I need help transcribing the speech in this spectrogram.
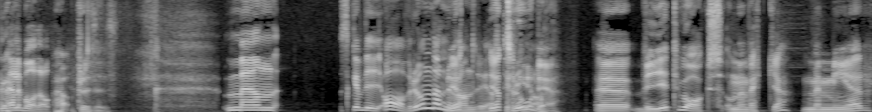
Eller både och. Ja, precis. Men ska vi avrunda nu jag Andreas? jag tror det. Eh, vi är tillbaks om en vecka med mer.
